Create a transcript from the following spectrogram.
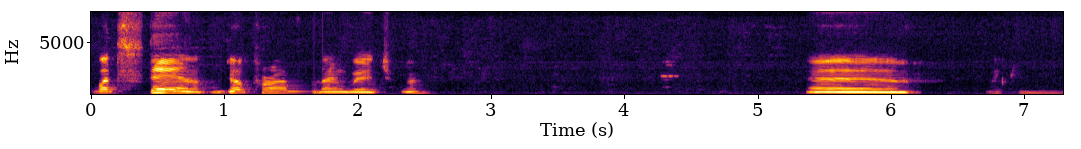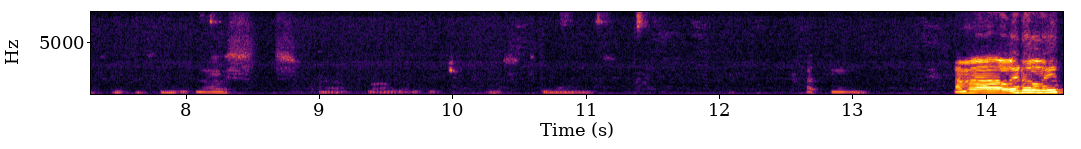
what's the job for language? Um, I'm a little bit,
